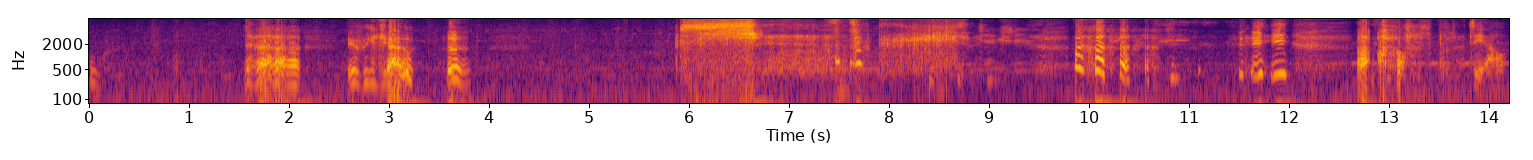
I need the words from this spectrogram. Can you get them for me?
Ooh. Here we go. Oh, bloody hell.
